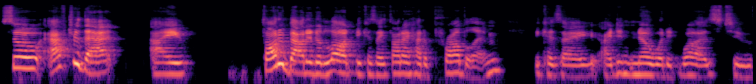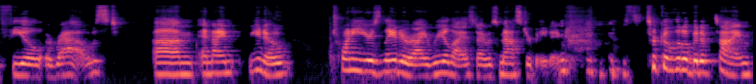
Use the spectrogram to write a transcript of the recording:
So after that, I thought about it a lot because I thought I had a problem because I, I didn't know what it was to feel aroused. Um, and I, you know, 20 years later, I realized I was masturbating. it took a little bit of time.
